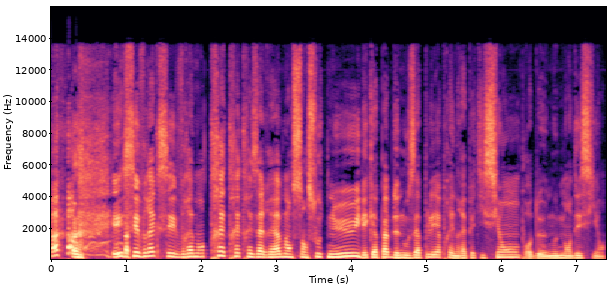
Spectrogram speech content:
et c'est vrai que c'est vraiment très, très, très agréable. On se sent soutenu. Il est capable de nous appeler après une répétition pour de nous demander si on,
